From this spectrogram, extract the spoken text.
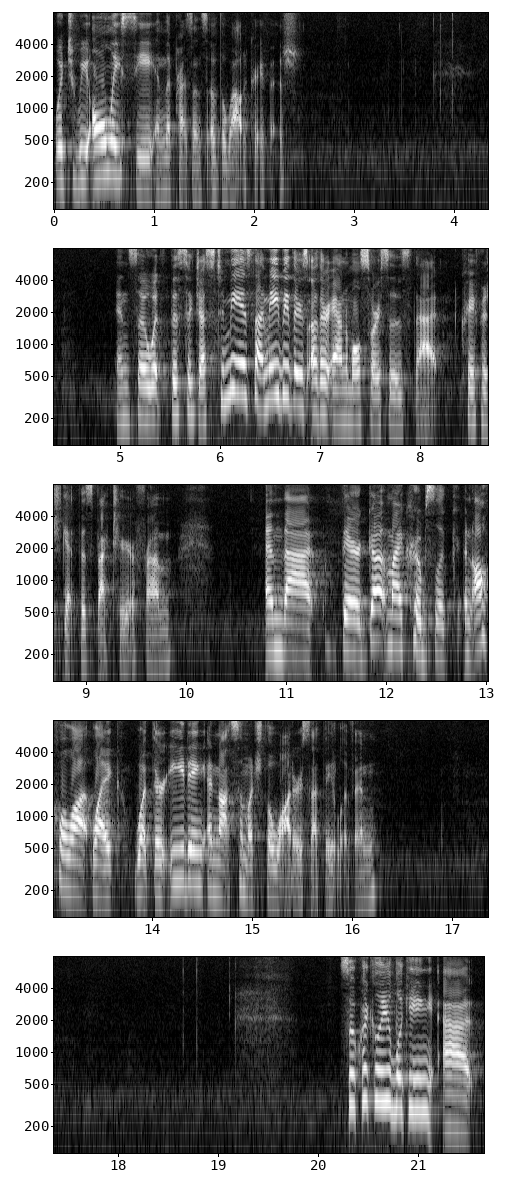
which we only see in the presence of the wild crayfish. And so what this suggests to me is that maybe there's other animal sources that crayfish get this bacteria from and that their gut microbes look an awful lot like what they're eating and not so much the waters that they live in. So quickly looking at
